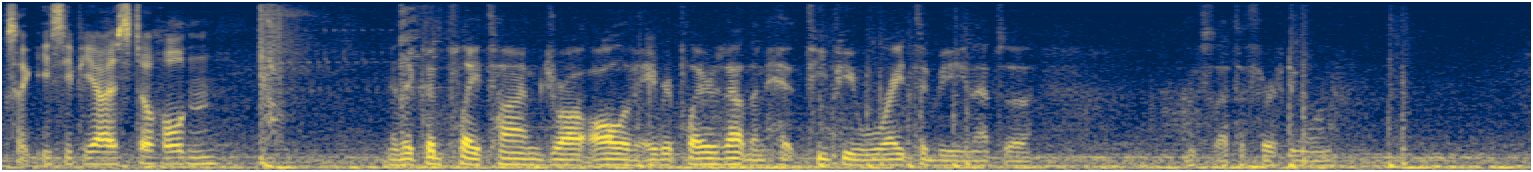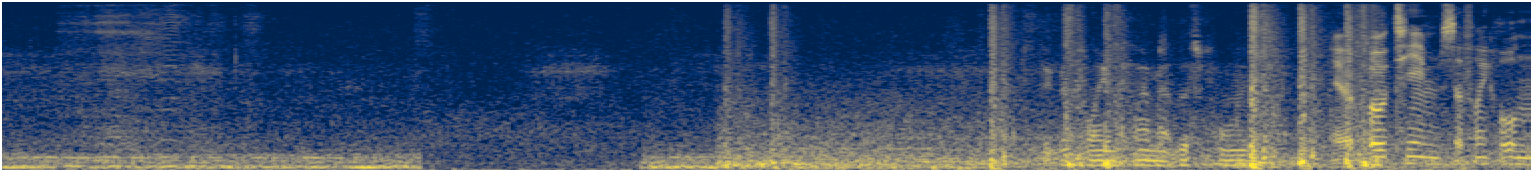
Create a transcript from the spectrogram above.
Looks like ECPI is still holding. Yeah, they could play time, draw all of Averett players out, then hit TP right to B, and that's a that's that's a thrifty one. I think they're playing time at this point. Yeah, both teams definitely holding.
